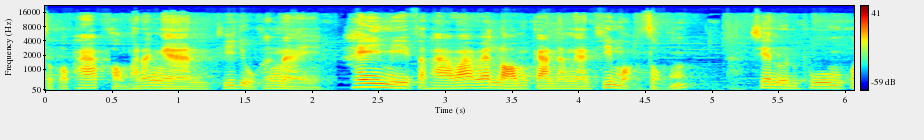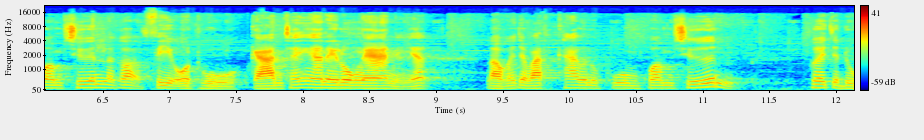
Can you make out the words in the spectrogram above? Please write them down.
สุขภาพของพนักงงานที่อยู่ข้างใน ให้มีสภาวะแวดล้อมการทำงานที่เหมาะสม เช่นอุณหภูมิความชื้นแล้วก็ CO2 การใช้งานในโรงงานอย่างเงี้ยเราก็จะวัดค่าอุณหภูมิความชื้น เพื่อจะดู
